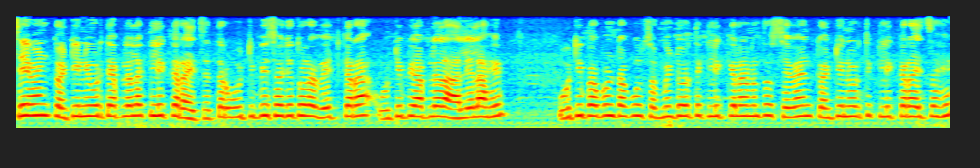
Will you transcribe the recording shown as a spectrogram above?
सेव्ह अँड कंटिन्यूवरती आपल्याला क्लिक करायचं तर ओ टी पीसाठी थोडा वेट करा. ओ टी पी आपल्याला आलेला आहे. ओ टी पी आपण टाकून सबमिटवरती क्लिक केल्यानंतर सेव्ह अँड कंटिन्यूवरती क्लिक करायचं आहे.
